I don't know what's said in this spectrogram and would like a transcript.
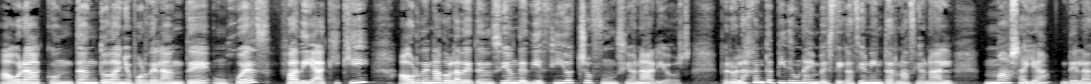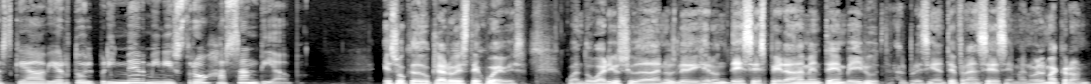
Ahora, con tanto daño por delante, un juez, Fadi Akiki, ha ordenado la detención de 18 funcionarios, pero la gente pide una investigación internacional más allá de las que ha abierto el primer ministro Hassan Diab. Eso quedó claro este jueves, cuando varios ciudadanos le dijeron desesperadamente en Beirut al presidente francés Emmanuel Macron,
